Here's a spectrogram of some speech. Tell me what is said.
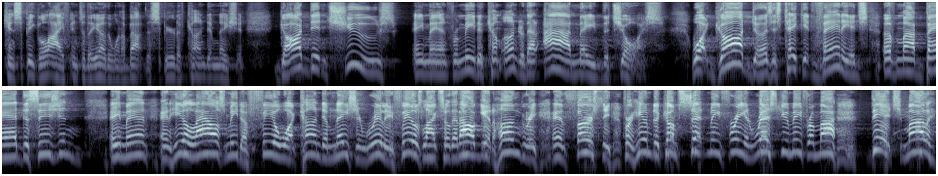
can speak life into the other one about the spirit of condemnation. God didn't choose, amen, for me to come under that. I made the choice. What God does is take advantage of my bad decision. Amen. And He allows me to feel what condemnation really feels like so that I'll get hungry and thirsty for Him to come set me free and rescue me from my ditch, my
